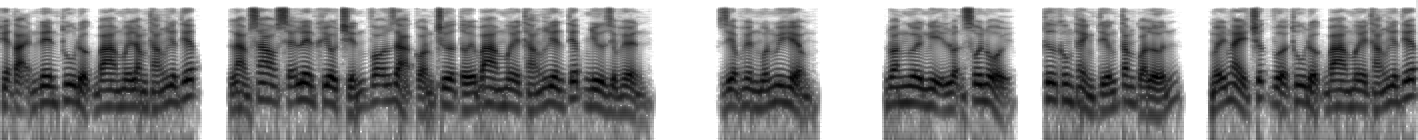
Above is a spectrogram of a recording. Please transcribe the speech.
hiện tại nên thu được 35 tháng liên tiếp, làm sao sẽ lên khiêu chiến võ giả còn chưa tới 30 tháng liên tiếp như Diệp Huyền? Diệp Huyền muốn nguy hiểm. Đoàn người nghị luận sôi nổi, Tư Không Thành tiếng tăm quá lớn, mấy ngày trước vừa thu được 30 tháng liên tiếp,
